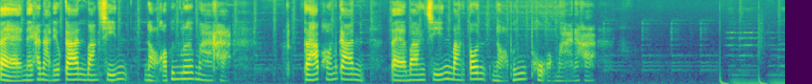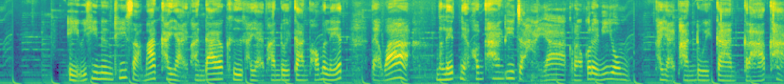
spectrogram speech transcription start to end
แต่ในขณะเดียวกันบางชิ้นหน่อก็เพิ่งเริ่มมาค่ะ กราฟพร้อมกัน แต่บางชิ้นบางต้นหน่อเพิ่งโผล่ออกมานะคะ อีกวิธีหนึ่งที่สามารถขยายพันธุ์ได้ก็คือขยายพันธุ์โดยการเพาะเมล็ด แต่ว่าเมล็ดเนี่ยค่อนข้างที่จะหายาก เราก็เลยนิยมขยายพันธุ์โดยการกราฟค่ะ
